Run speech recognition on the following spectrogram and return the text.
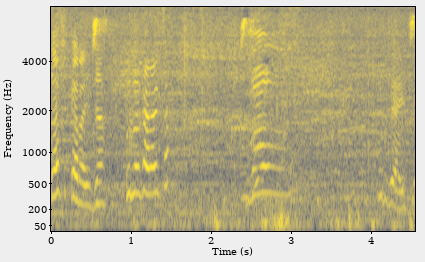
कसं करायचा? तुला करायचं? कुठं जायचं.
